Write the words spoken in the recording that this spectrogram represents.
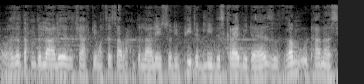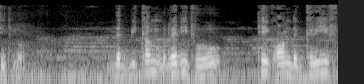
Hazrat Ahmadullah Ali, as Shah Hakeem Akhtar Sahib Rahmatullah Ali used to repeatedly describe it as Gham Uthana Seekh Lo. That become ready to take on the grief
